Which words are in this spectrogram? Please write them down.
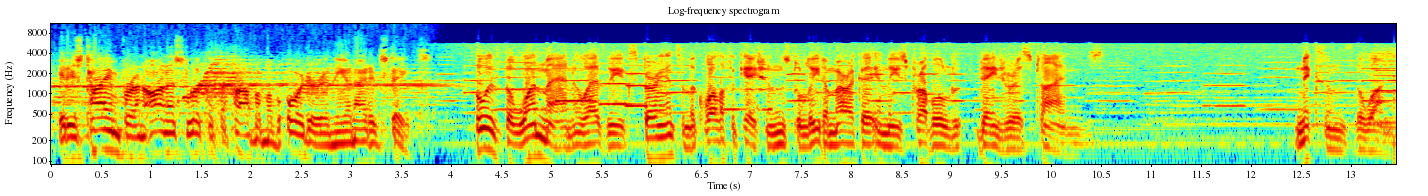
It is time for an honest look at the problem of order in the United States. Who is the one man who has the experience and the qualifications to lead America in these troubled, dangerous times? Nixon's the one.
